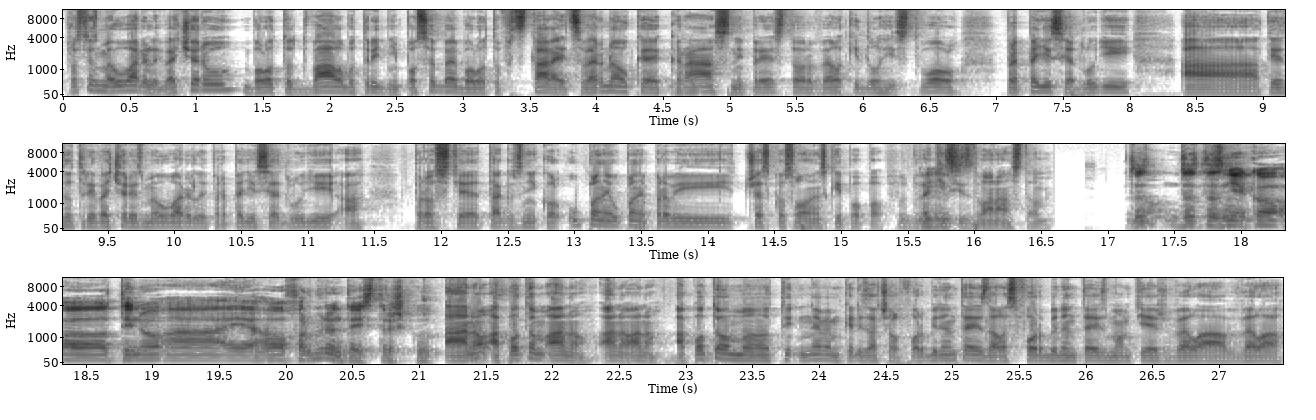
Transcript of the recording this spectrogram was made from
Proste sme uvarili večeru, bolo to dva alebo tri dní po sebe, bolo to v starej Cvernovke, krásny priestor, veľký dlhý stôl pre 50 ľudí a tieto tri večery sme uvarili pre 50 ľudí a proste tak vznikol úplne, úplne prvý československý pop-up v 2012. Mm. To, no. to, to zní jako uh, Tino a jeho Forbidden Taste trošku. Áno, a potom, áno, áno, áno. A potom, uh, ty, neviem, kedy začal Forbidden Taste, ale z Forbidden Taste mám tiež veľa, veľa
